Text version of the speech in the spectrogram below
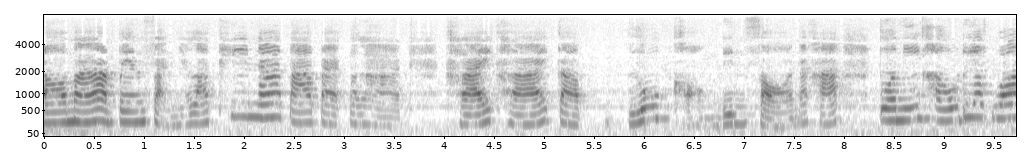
ต่อมาเป็นสัญลักษณ์ที่หน้าตาแปลกประหลาด คล้ายๆกับรูปของดินสอนะคะ ตัวนี้เขาเรียกว่า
